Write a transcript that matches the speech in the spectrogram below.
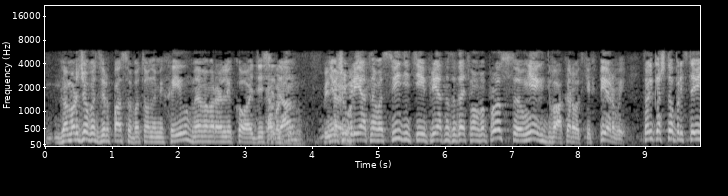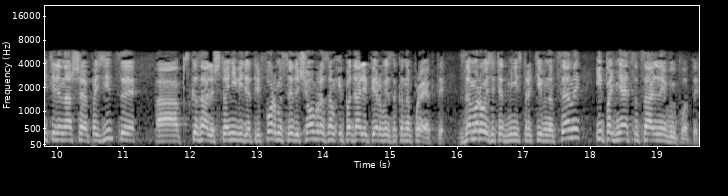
Гамарджоба Дзерпаса Батона Михаил, Мева Ралико Одесседан. Мне очень вас. приятно вас видеть и приятно задать вам вопрос. У меня их два коротких. Первый. Только что представители нашей оппозиции сказали, что они видят реформы следующим образом и подали первые законопроекты. Заморозить административно цены и поднять социальные выплаты.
